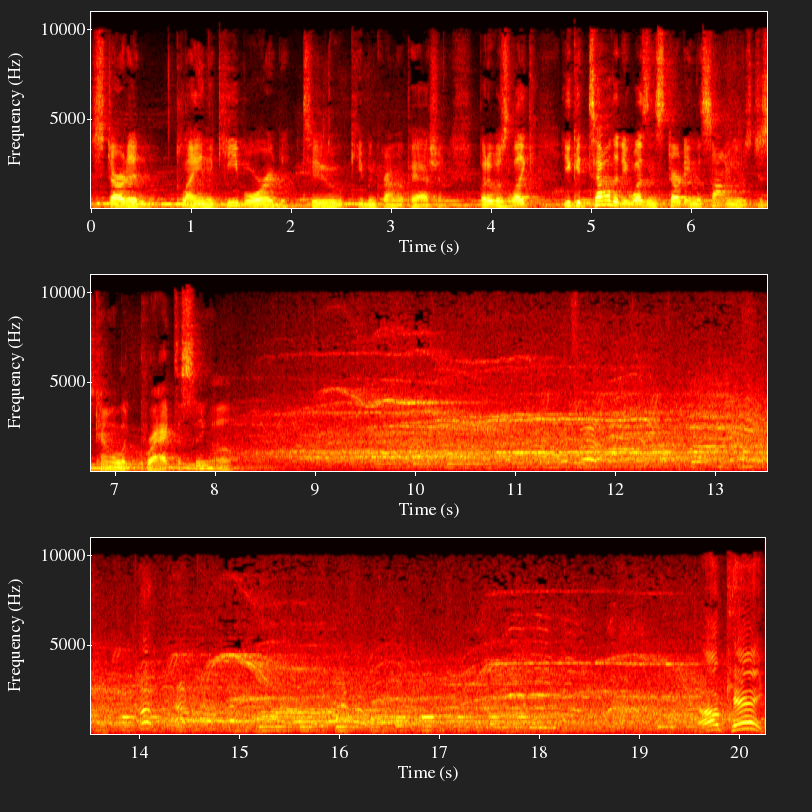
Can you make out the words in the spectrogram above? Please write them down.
started playing the keyboard to Cuban Crime of Passion. But it was like you could tell that he wasn't starting the song; he was just kind of like practicing. Oh. Okay.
